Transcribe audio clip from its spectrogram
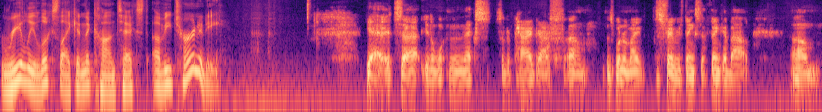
really looks like in the context of eternity yeah, it's uh, you know in the next sort of paragraph um, is one of my just favorite things to think about. Um,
